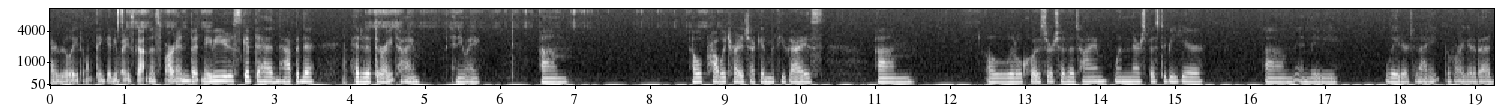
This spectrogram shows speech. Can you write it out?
I really don't think anybody's gotten this far in, but maybe you just skipped ahead and happened to hit it at the right time. Anyway, um, I will probably try to check in with you guys um, a little closer to the time when they're supposed to be here, um, and maybe later tonight before I go to bed.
